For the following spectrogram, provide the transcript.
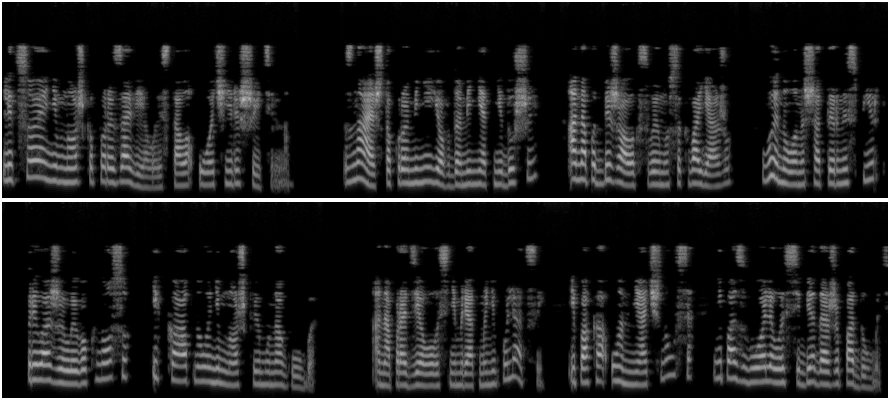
Лицо ее немножко порозовело и стало очень решительным. Зная, что кроме нее в доме нет ни души, она подбежала к своему саквояжу, вынула на шатырный спирт, приложила его к носу и капнула немножко ему на губы. Она проделала с ним ряд манипуляций, и пока он не очнулся, не позволила себе даже подумать.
